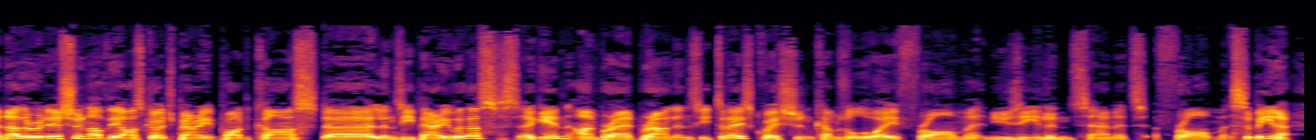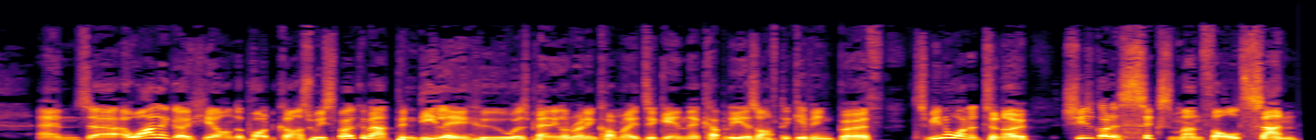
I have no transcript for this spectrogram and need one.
Another edition of the Ask Coach Parry podcast. Uh, Lindsay Parry with us again. I'm Brad Brown. Lindsay, today's question comes all the way from New Zealand, and it's from Sabina. And uh, a while ago here on the podcast, we spoke about Pendile, who was planning on running Comrades again a couple of years after giving birth. Sabina wanted to know She's got a six month old son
